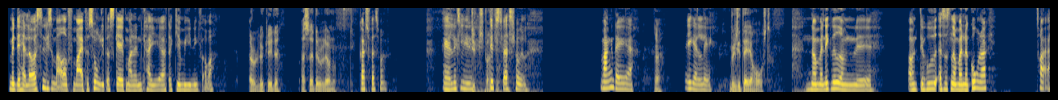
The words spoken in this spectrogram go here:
men det handler også lige så meget om for mig personligt at skabe mig en karriere, der giver mening for mig. Er du lykkelig i det? Altså er det, du laver nu? Godt spørgsmål. Er jeg lykkelig? Dybt spørgsmål. Dybt spørgsmål. Mange dage, ja. Ja. Ikke alle dage. Hvilke dage er hårdest? når man ikke ved, om, øh, om det overhovedet, altså sådan, når man er god nok, tror jeg.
